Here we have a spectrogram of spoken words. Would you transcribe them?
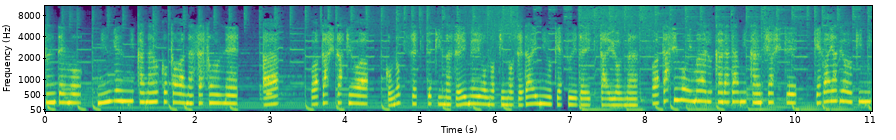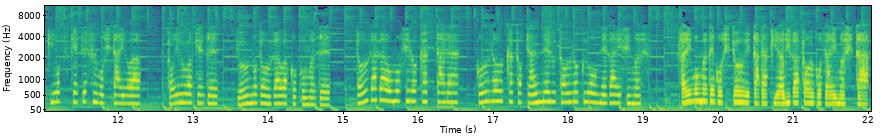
進んでも、人間にかなうことはなさそうね。ああ。私たちは、この奇跡的な生命を後の世代に受け継いでいきたいよな。私も今ある体に感謝して、怪我や病気に気をつけて過ごしたいわ。というわけで、今日の動画はここまで。動画が面白かったら、高評価とチャンネル登録をお願いします。最後までご視聴いただきありがとうございました。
